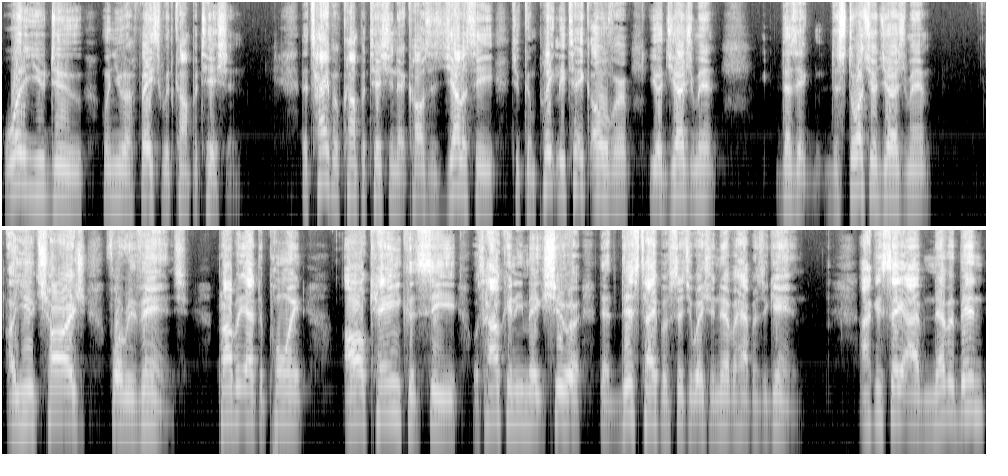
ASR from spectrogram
what do you do when you are faced with competition? The type of competition that causes jealousy to completely take over your judgment? Does it distort your judgment? Are you charged for revenge? Probably at the point all Cain could see was how can he make sure that this type of situation never happens again? I can say I've never been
